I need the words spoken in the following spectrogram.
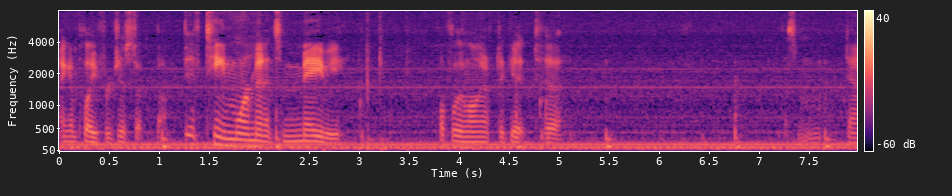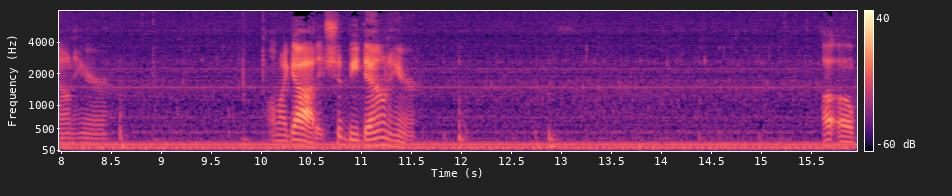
I can play for just about 15 more minutes, maybe. Hopefully, long enough to get to down here. Oh my God! It should be down here. Uh-oh,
